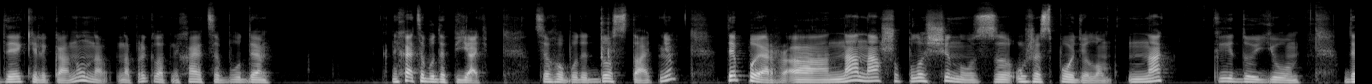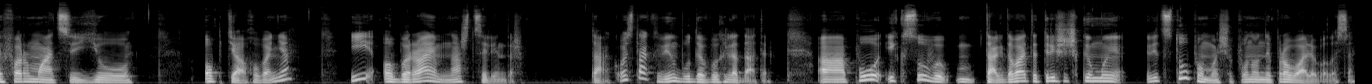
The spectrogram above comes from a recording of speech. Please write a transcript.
декілька. Ну, на, Наприклад, нехай це буде. Нехай це буде 5. Цього буде достатньо. Тепер а, на нашу площину з уже з поділом накидаю деформацію обтягування і обираємо наш циліндр. Так, ось так він буде виглядати. А по X, так, давайте трішечки ми відступимо, щоб воно не провалювалося.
